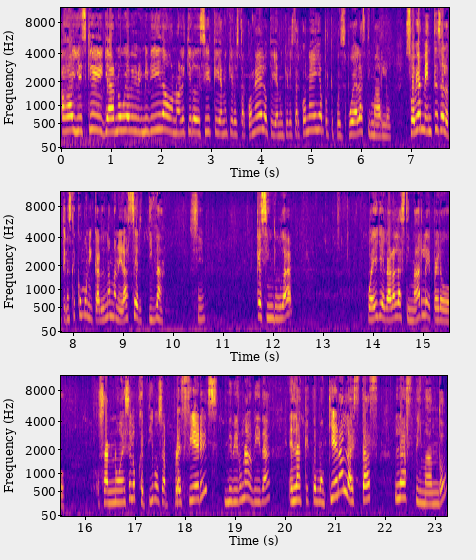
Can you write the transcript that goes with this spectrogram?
ay, es que ya no voy a vivir mi vida o no le quiero decir que ya no quiero estar con él o que ya no quiero estar con ella porque pues voy a lastimarlo. obviamente se lo tienes que comunicar de una manera asertiva, ¿sí? Que sin duda puede llegar a lastimarle, pero, o sea, no es el objetivo, o sea, prefieres vivir una vida en la que como quiera la estás lastimando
